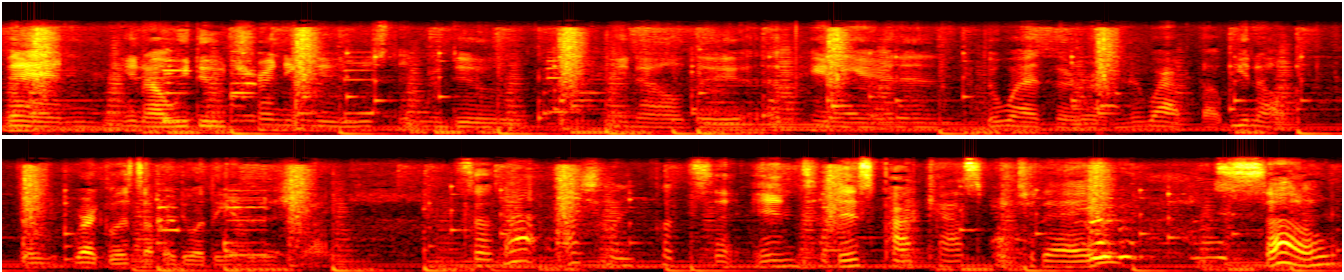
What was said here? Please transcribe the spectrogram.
then you know we do trending news then we do you know the opinion and the weather and the wrap up you know the regular stuff i do at the end of the show. So that actually puts an end to this podcast for today. So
